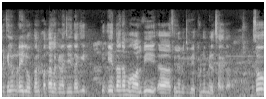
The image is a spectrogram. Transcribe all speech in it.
ਤੇ ਫਿਲਮ ਰਾਹੀਂ ਲੋਕਾਂ ਨੂੰ ਪਤਾ ਲੱਗਣਾ ਚਾਹੀਦਾ ਕਿ ਇਦਾਂ ਦਾ ਮਾਹੌਲ ਵੀ ਫਿਲਮ ਵਿੱਚ ਵੇਖਣ ਨੂੰ ਮਿਲ ਸਕਦਾ। ਸੋ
